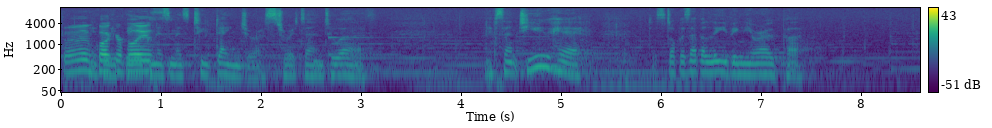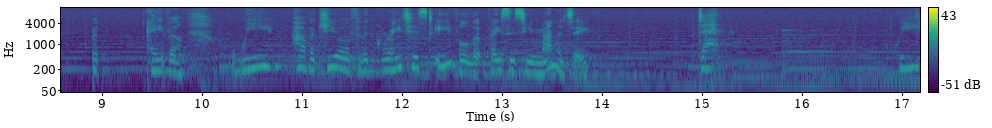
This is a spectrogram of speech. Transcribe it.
Can we move quicker, believe the organism is too dangerous to return to Earth. They've sent you here to stop us ever leaving Europa. Ava, we have a cure for the greatest evil that faces humanity death. We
